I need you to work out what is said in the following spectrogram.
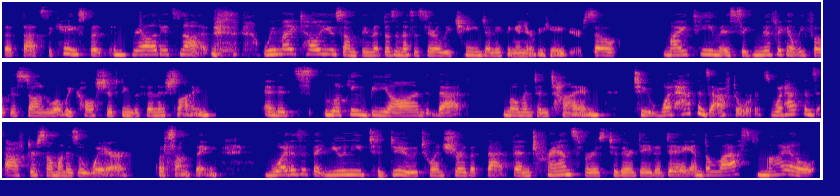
that that's the case, but in reality, it's not. we might tell you something that doesn't necessarily change anything in your behavior. So my team is significantly focused on what we call shifting the finish line. And it's looking beyond that moment in time to what happens afterwards? What happens after someone is aware of something? What is it that you need to do to ensure that that then transfers to their day to day? And the last mile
